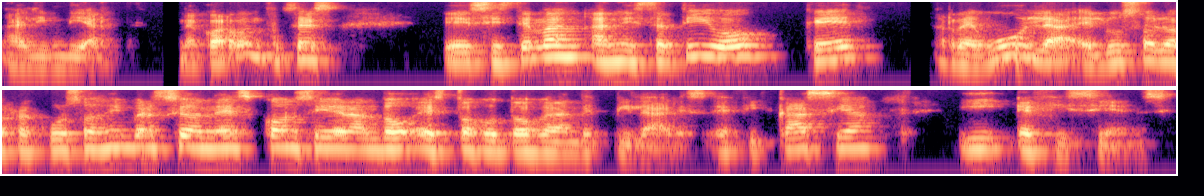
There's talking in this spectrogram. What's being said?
al invierte, ¿de acuerdo? Entonces, el sistema administrativo que regula el uso de los recursos de inversiones considerando estos dos grandes pilares, eficacia y eficiencia.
